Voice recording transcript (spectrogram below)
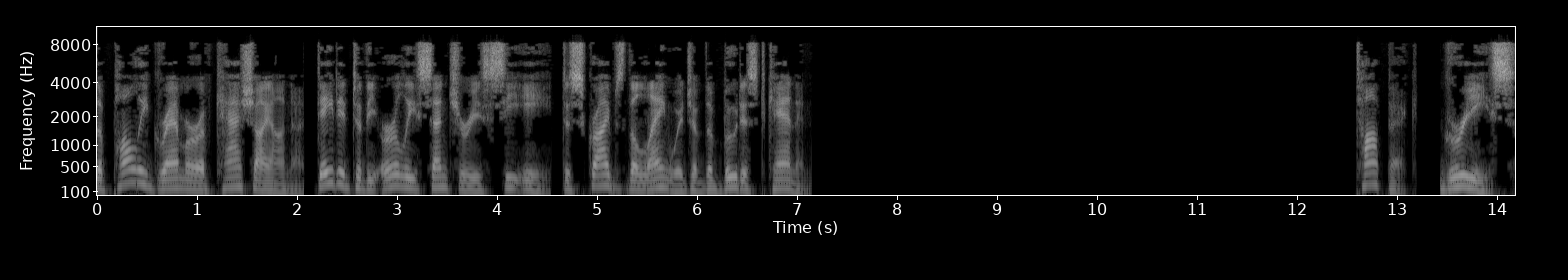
The Pali grammar of Kasyayana, dated to the early centuries CE, describes the language of the Buddhist canon. Greece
